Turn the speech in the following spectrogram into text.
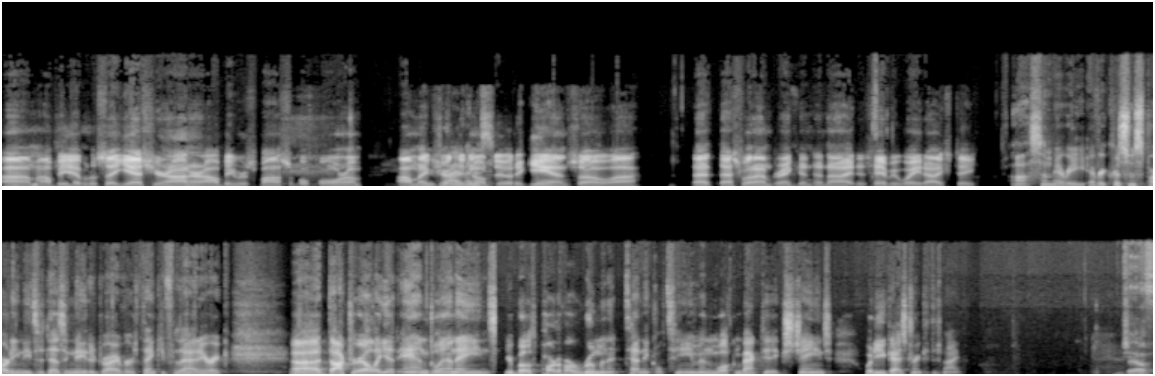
um, I'll be able to say yes, Your Honor. I'll be responsible for them. I'll make You're sure they don't us. do it again. So uh, that that's what I'm drinking tonight is heavyweight iced tea. Awesome. Every every Christmas party needs a designated driver. Thank you for that, Eric. Uh, Dr. Elliott and Glenn Ains, you're both part of our ruminant technical team, and welcome back to the Exchange. What are you guys drinking tonight? Jeff?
